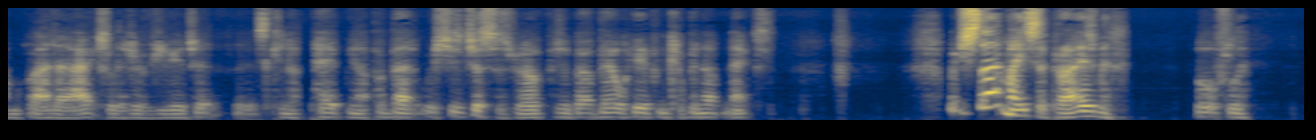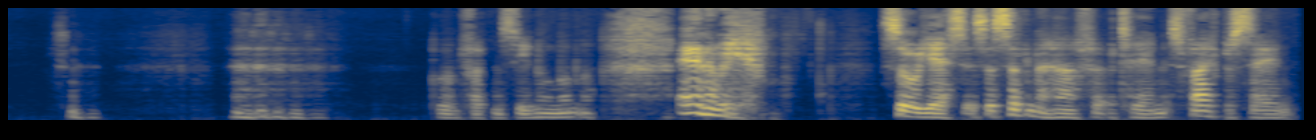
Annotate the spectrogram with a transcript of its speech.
I'm glad I actually reviewed it. It's kind of pepped me up a bit, which is just as well because I've got a Belhaven coming up next, which that might surprise me. Hopefully, go and fucking see no number. Anyway, so yes, it's a seven and a half out of ten. It's five percent.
